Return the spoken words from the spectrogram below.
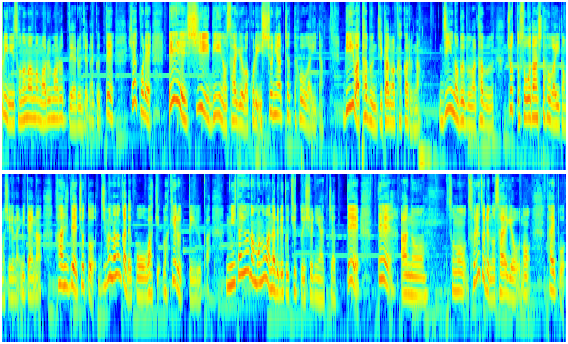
りにそのまま丸々っとやるんじゃなくていやこれ ACD の作業はこれ一緒にやっちゃった方がいいな。B は多分時間がかかるな。G の部分は多分ちょっと相談した方がいいかもしれないみたいな感じでちょっと自分の中でこう分けるっていうか似たようなものはなるべくキュッと一緒にやっちゃってであのそのそれぞれの作業のタイプを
